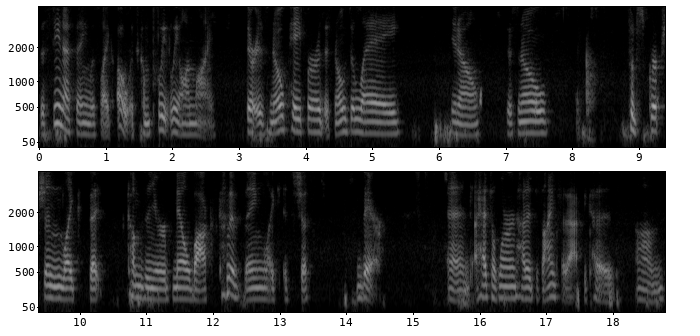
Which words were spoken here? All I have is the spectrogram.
the CNET thing was like, oh, it's completely online. There is no paper, there's no delay, you know, there's no subscription like that comes in your mailbox kind of thing. Like it's just there and I had to learn how to design for that because um,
